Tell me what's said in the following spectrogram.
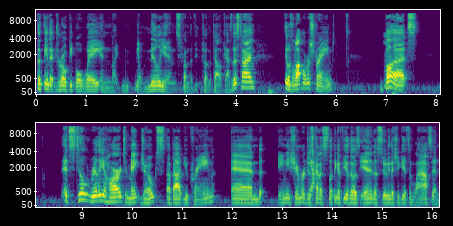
the thing that drove people away in like you know millions from the from the telecast. This time, it was a lot more restrained, mm-hmm. but it's still really hard to make jokes about Ukraine and Amy Schumer just Yeah. kind of slipping a few of those in, assuming that she gets some laughs, and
